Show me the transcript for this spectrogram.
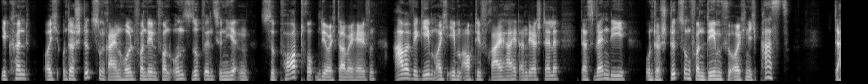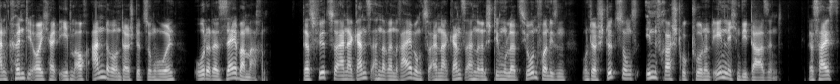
ihr könnt euch Unterstützung reinholen von den von uns subventionierten Support-Truppen, die euch dabei helfen. Aber wir geben euch eben auch die Freiheit an der Stelle, dass wenn die Unterstützung von dem für euch nicht passt, dann könnt ihr euch halt eben auch andere Unterstützung holen oder das selber machen. Das führt zu einer ganz anderen Reibung, zu einer ganz anderen Stimulation von diesen Unterstützungsinfrastrukturen und ähnlichem, die da sind. Das heißt,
